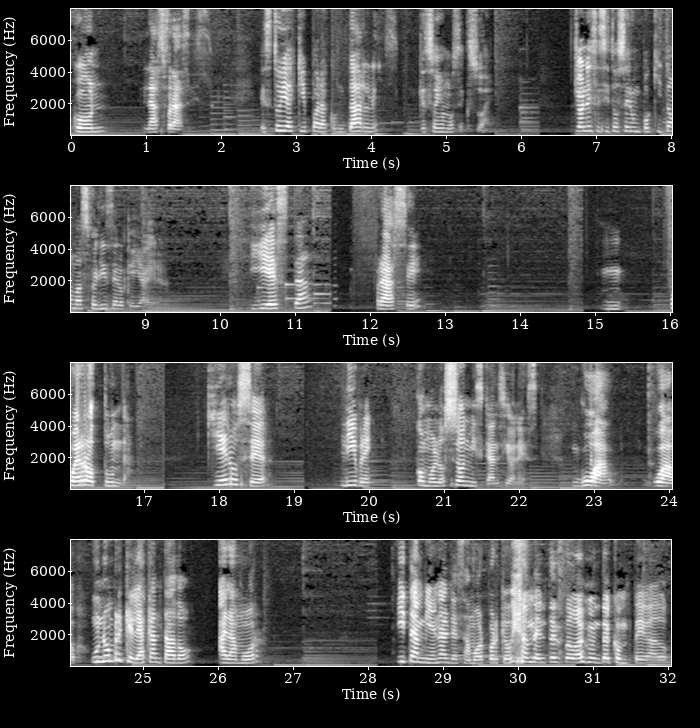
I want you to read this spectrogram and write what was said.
con las frases. Estoy aquí para contarles que soy homosexual. Yo necesito ser un poquito más feliz de lo que ya era. Y esta frase fue rotunda. Quiero ser libre como lo son mis canciones. ¡Guau! ¡Guau! Un hombre que le ha cantado al amor y también al desamor, porque obviamente esto junto con pegado.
